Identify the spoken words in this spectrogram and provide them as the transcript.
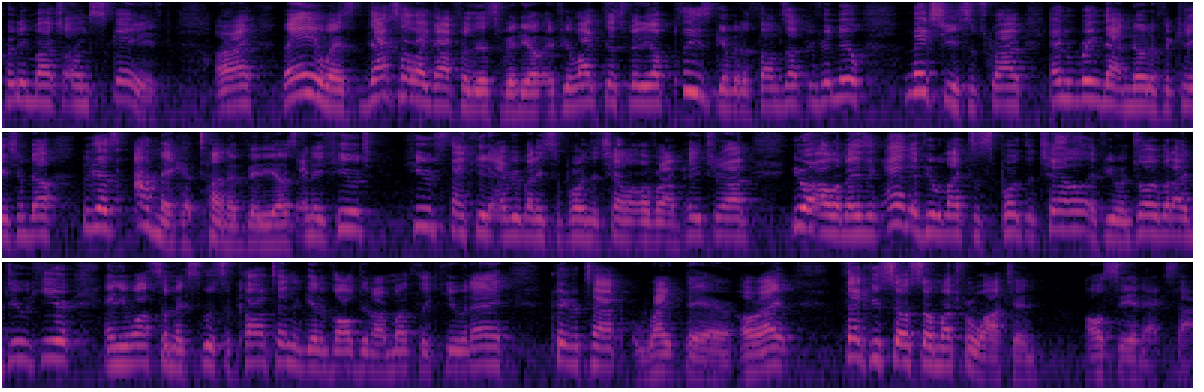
pretty much unscathed all right? But anyways, that's all I got for this video. If you like this video, please give it a thumbs up. If you're new, make sure you subscribe and ring that notification bell because I make a ton of videos. And a huge, huge thank you to everybody supporting the channel over on Patreon. You are all amazing. And if you would like to support the channel, if you enjoy what I do here and you want some exclusive content and get involved in our monthly Q&A, click or tap right there, all right? Thank you so, so much for watching. I'll see you next time.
